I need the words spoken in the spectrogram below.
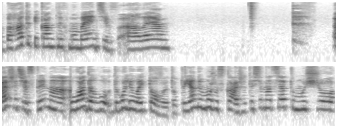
багато пікантних моментів, але. Перша частина була доволі лайтовою, тобто я не можу скаржитися на це, тому що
